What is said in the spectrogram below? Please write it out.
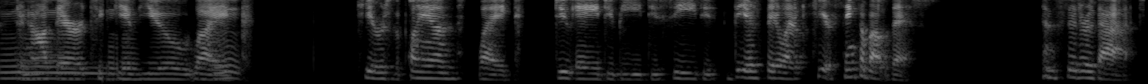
Mm. They're not there to give mm. you mm-hmm. like mm. here's the plan, like do A, do B, do C, do they're they're like, here, think about this. Consider that.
